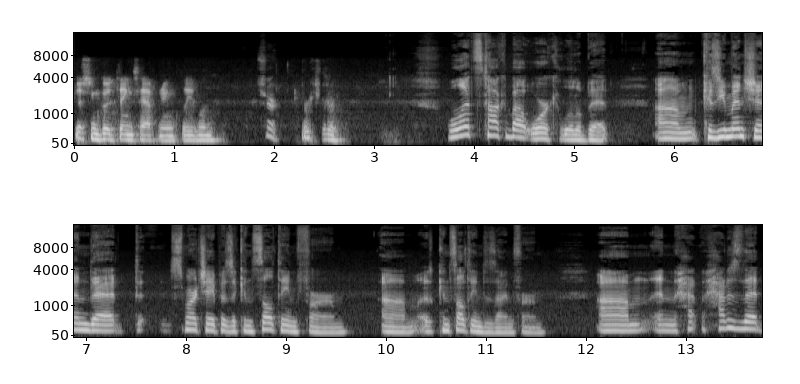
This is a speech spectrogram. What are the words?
there's some good things happening in Cleveland. Sure, for sure. Well, let's talk about work a little bit. Because um, you mentioned that SmartShape is a consulting firm, um, a consulting design firm. Um, and how, how does that,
